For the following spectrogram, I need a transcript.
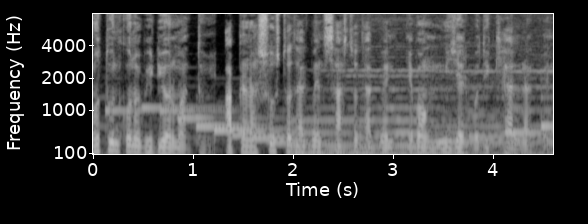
নতুন কোনো ভিডিওর মাধ্যমে। আপনারা সুস্থ থাকবেন স্বাস্থ্য থাকবেন এবং নিজের প্রতি খেয়াল রাখবেন।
